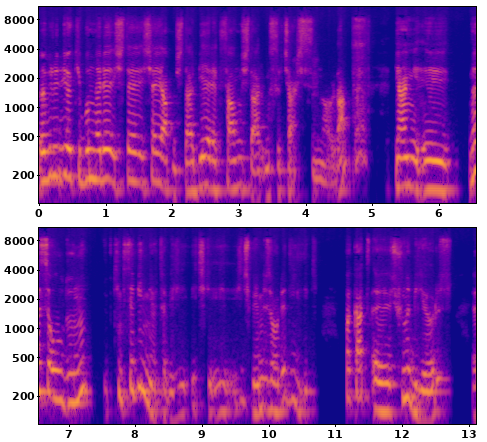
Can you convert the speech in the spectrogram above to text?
Öbürü diyor ki bunları işte şey yapmışlar, bir yere salmışlar Mısır çarşısının oradan. Yani e, nasıl olduğunu kimse bilmiyor tabii. Hiç, hiçbirimiz orada değildik. Fakat e, şunu biliyoruz. E,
